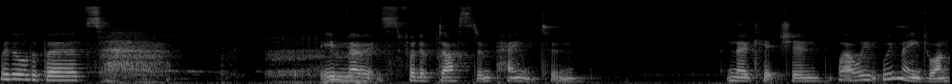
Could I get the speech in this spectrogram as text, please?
with all the birds, even though it's full of dust and paint and no kitchen. Well, we, we made one.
